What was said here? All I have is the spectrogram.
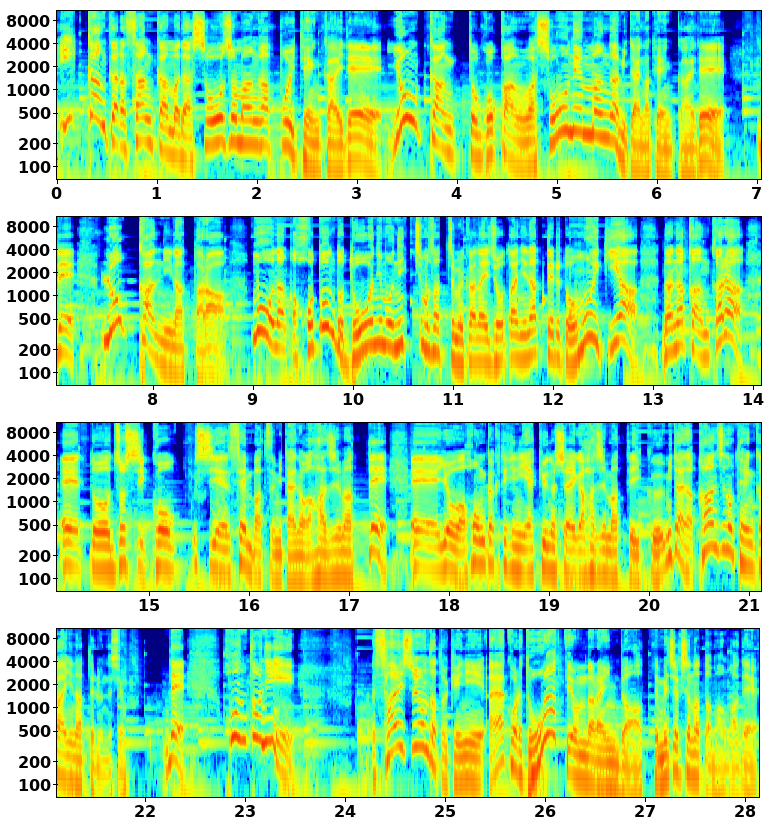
1巻から3巻までは少女漫画っぽい展開で、4巻と5巻は少年漫画みたいな展開で、で、6巻になったら、もうなんかほとんどどうにもニッチもサッチもいかない状態になってると思いきや、7巻から、えっ、と、女子甲子園選抜みたいのが始まって、えー要は本格的に野球の試合が始まっていくみたいな感じの展開になってるんですよ。で、本当に、最初読んだ時に、え、これどうやって読んだらいいんだってめちゃくちゃなった漫画で。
